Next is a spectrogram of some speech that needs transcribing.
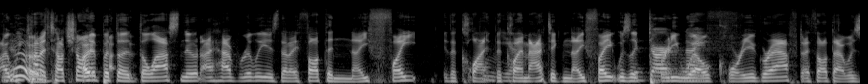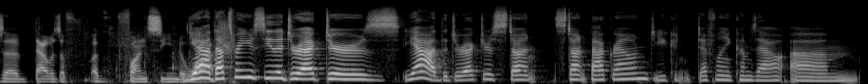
I we kind of touched on I- it, but the the last note I have really is that I thought the knife fight the cli- the yeah. climactic knife fight was like dark pretty well choreographed. I thought that was a that was a, f- a fun scene to watch. Yeah, that's where you see the director's yeah, the director's stunt stunt background. You can definitely comes out. Um,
